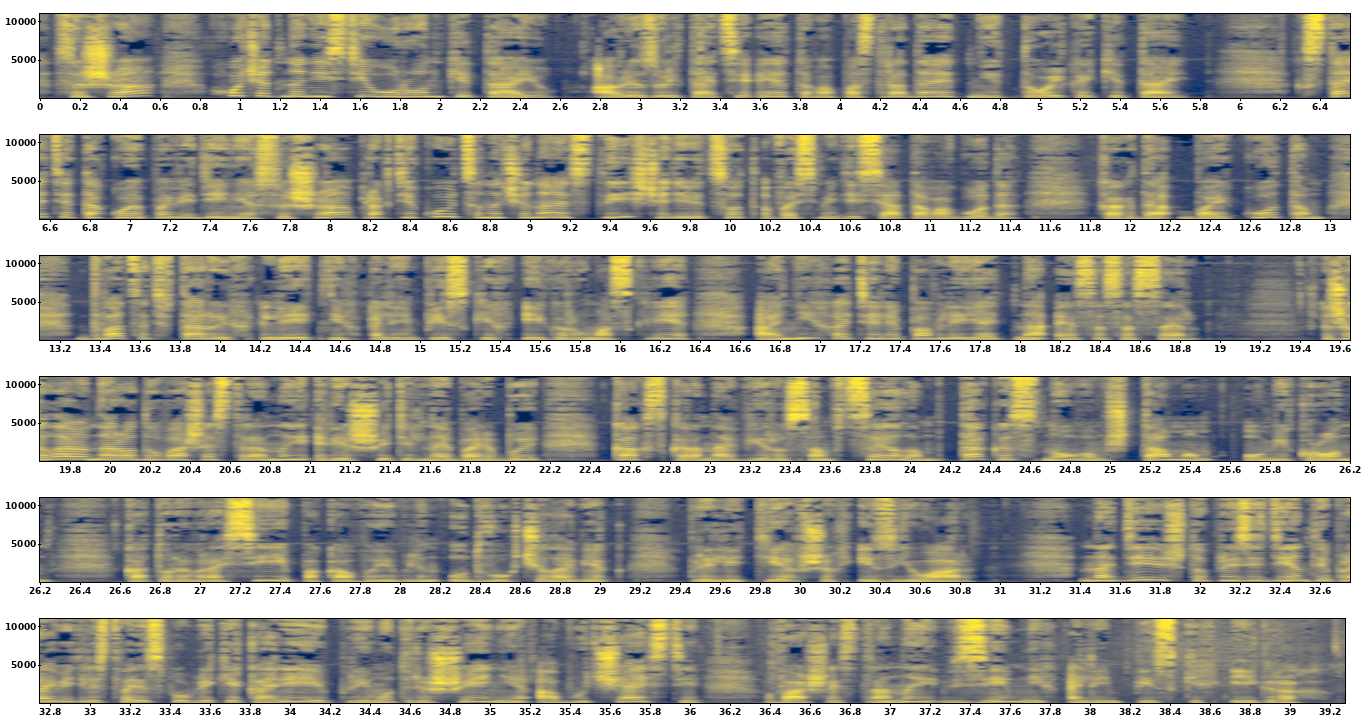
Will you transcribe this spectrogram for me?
США хочет нанести урон Китаю, а в результате этого пострадает не только Китай. Кстати, такое поведение США практикуется начиная с 1980 года, когда бойкотом 22-х летних Олимпийских игр в Москве они хотели повлиять на СССР. Желаю народу вашей страны решительной борьбы как с коронавирусом в целом, так и с новым штаммом омикрон, который в России пока выявлен у двух человек, прилетевших из ЮАР. Надеюсь, что президент и правительство Республики Кореи примут решение об участии вашей страны в зимних Олимпийских играх.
